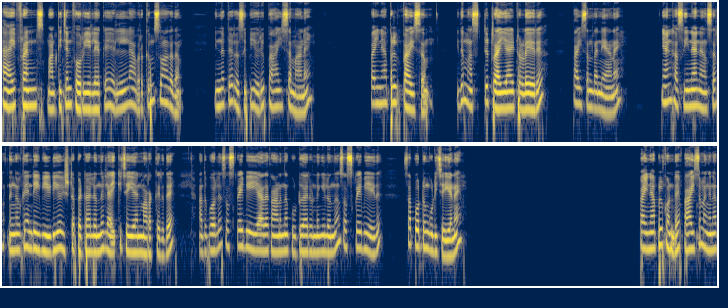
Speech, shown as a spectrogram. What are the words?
ഹായ് ഫ്രണ്ട്സ് സ്മാർട്ട് കിച്ചൺ ഫോറിയിലേക്ക് എല്ലാവർക്കും സ്വാഗതം. ഇന്നത്തെ റെസിപ്പി ഒരു പായസമാണ്. പൈനാപ്പിൾ പായസം. ഇത് മസ്റ്റ് ട്രൈ ആയിട്ടുള്ള ഒരു പായസം തന്നെയാണ്. ഞാൻ ഹസീന നാസർ. നിങ്ങൾക്ക് എന്റെ ഈ വീഡിയോ ഇഷ്ടപ്പെട്ടാലൊന്ന് ലൈക്ക് ചെയ്യാൻ മറക്കരുത്. അതുപോലെ സബ്സ്ക്രൈബ് ചെയ്യാതെ കാണുന്ന കൂട്ടുകാരുണ്ടെങ്കിൽ ഒന്ന് സബ്സ്ക്രൈബ് ചെയ്ത് സപ്പോർട്ടും കൂടി ചെയ്യണേ. പൈനാപ്പിൾ കൊണ്ട് പായസം എങ്ങനെ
